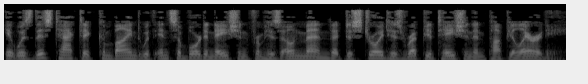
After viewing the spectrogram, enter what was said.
it was this tactic combined with insubordination from his own men that destroyed his reputation and popularity.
